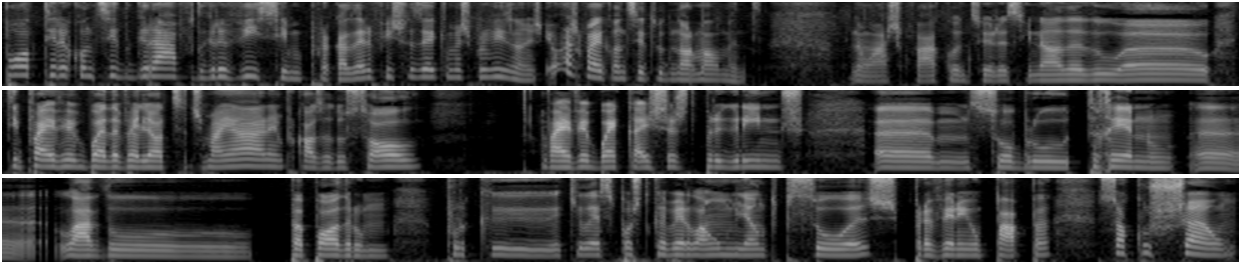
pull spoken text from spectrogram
pode ter acontecido de grave, de gravíssimo? Por acaso era fixe fazer aqui umas previsões. Eu acho que vai acontecer tudo normalmente. Não acho que vá acontecer assim nada do oh. Tipo, vai haver bué de velhotes a desmaiarem por causa do sol. Vai haver bué queixas de peregrinos um, sobre o terreno uh, lá do papódromo porque aquilo é suposto caber lá um milhão de pessoas para verem o Papa, só que o chão,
